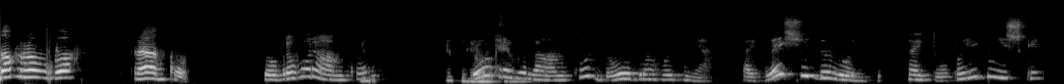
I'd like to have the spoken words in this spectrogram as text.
Доброго ранку. Доброго ранку. Доброго ранку, доброго дня. Хай плещуть долоньки, хай тупають ніжки,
